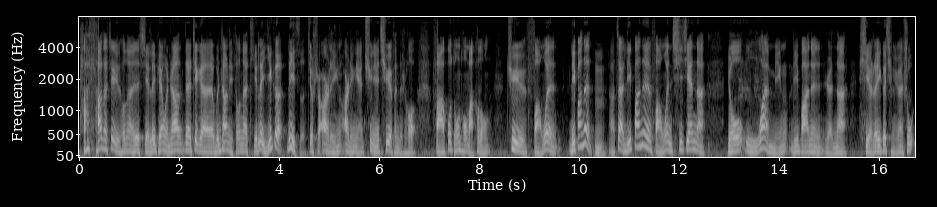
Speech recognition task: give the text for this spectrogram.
他他在这里头呢写了一篇文章，在这个文章里头呢提了一个例子，就是二零二零年去年七月份的时候，法国总统马克龙去访问黎巴嫩，嗯啊，在黎巴嫩访问期间呢，有五万名黎巴嫩人呢写了一个请愿书，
